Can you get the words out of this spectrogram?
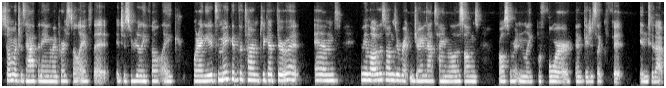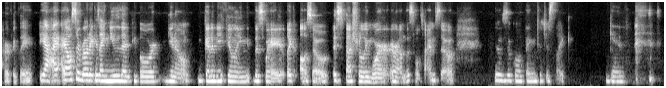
so much was happening in my personal life that it just really felt like what I needed to make at the time to get through it. And I mean, a lot of the songs were written during that time. A lot of the songs were also written like before, and they just like fit into that perfectly. Yeah, I, I also wrote it because I knew that people were, you know, gonna be feeling this way, like also especially more around this whole time. So it was a cool thing to just like give.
